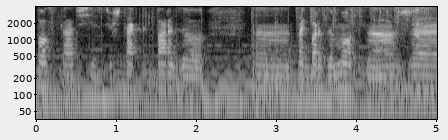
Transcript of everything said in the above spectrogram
postać jest już tak bardzo, e, tak bardzo mocna, że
